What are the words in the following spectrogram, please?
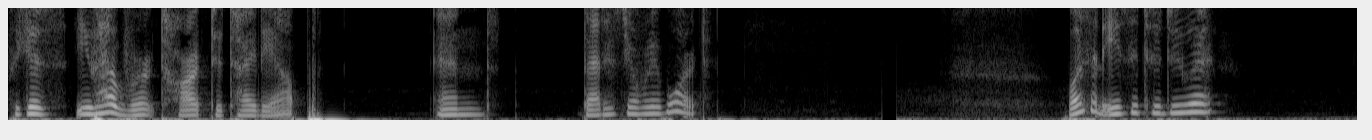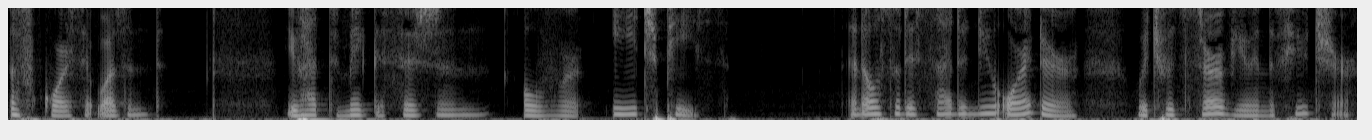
Because you have worked hard to tidy up, and that is your reward. Was it easy to do it? Of course it wasn't. You had to make decision over each piece and also decide a new order which would serve you in the future.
